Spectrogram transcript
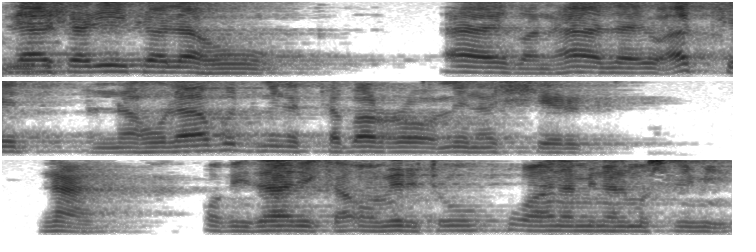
لا شريك له. أيضا هذا يؤكد أنه لا بد من التبرع من الشرك. نعم. وبذلك أمرت وأنا من المسلمين.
